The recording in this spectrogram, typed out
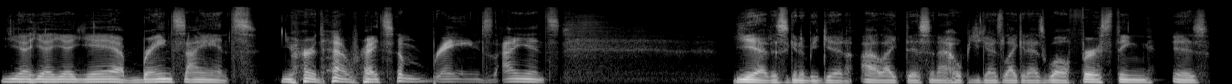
Yeah, yeah, yeah, yeah. Brain science. You heard that right. Some brain science. Yeah, this is going to be good. I like this and I hope you guys like it as well. First thing is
